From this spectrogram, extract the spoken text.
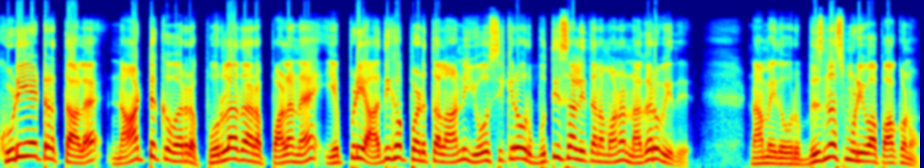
குடியேற்றத்தால நாட்டுக்கு வர்ற பொருளாதார பலனை எப்படி அதிகப்படுத்தலான்னு யோசிக்கிற ஒரு புத்திசாலித்தனமான நகர்வு இது. நாம இதை ஒரு பிசினஸ் முடிவா பார்க்கணும்.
